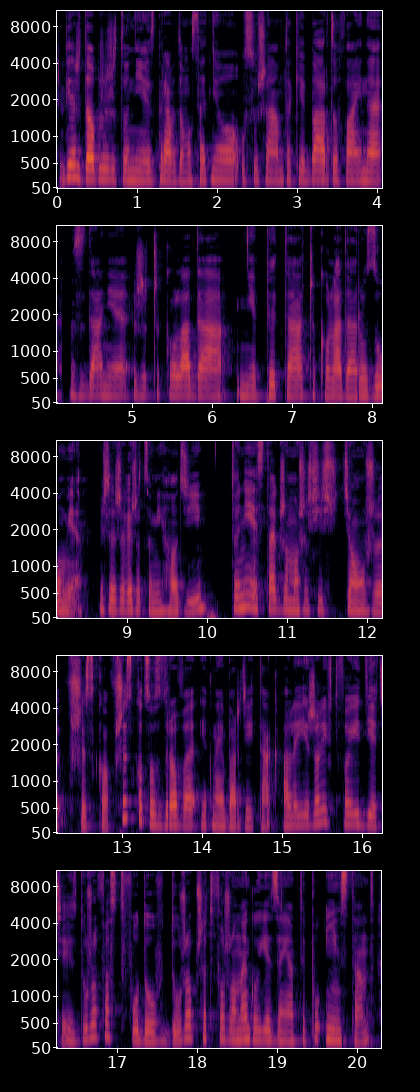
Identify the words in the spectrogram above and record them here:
wiesz dobrze, że to nie jest prawdą. Ostatnio usłyszałam takie bardzo fajne zdanie, że czekolada nie pyta, czekolada rozumie. Myślę, że wiesz o co mi chodzi. To nie jest tak, że możesz jeść w ciąży wszystko. Wszystko, co zdrowe, jak najbardziej tak, ale jeżeli w Twojej diecie jest dużo fast foodów, dużo przetworzonego jedzenia typu instant,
